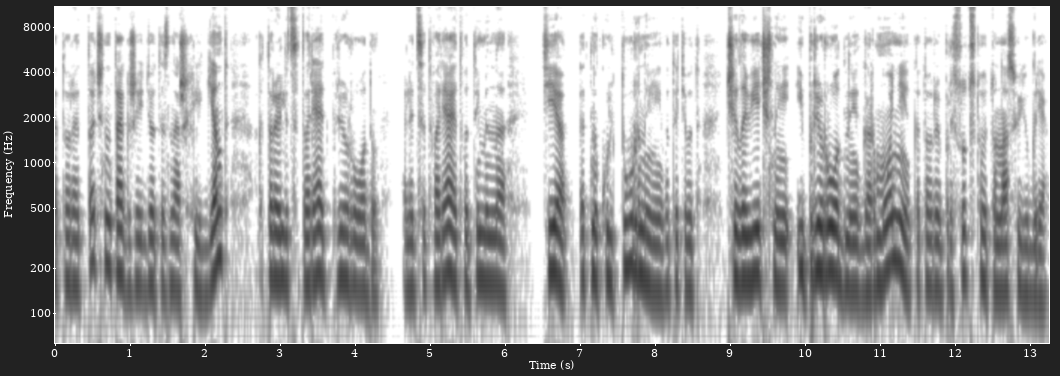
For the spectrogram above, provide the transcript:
которая точно так же идет из наших легенд, которая олицетворяет природу, олицетворяет вот именно те этнокультурные, вот эти вот человечные и природные гармонии, которые присутствуют у нас в Югре.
